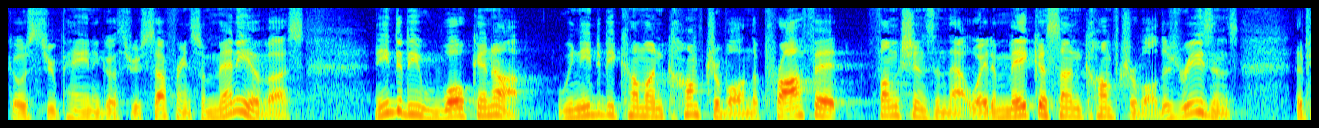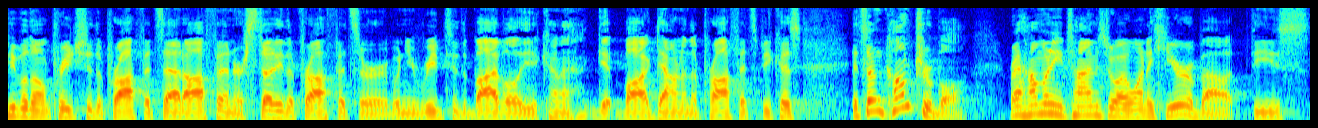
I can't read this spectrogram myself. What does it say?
goes through pain and go through suffering. So many of us need to be woken up We need to become uncomfortable, and the prophet functions in that way to make us uncomfortable. There's reasons that people don't preach to the prophets that often or study the prophets, or when you read through the Bible, you kind of get bogged down in the prophets because it's uncomfortable. Right? How many times do I want to hear about these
